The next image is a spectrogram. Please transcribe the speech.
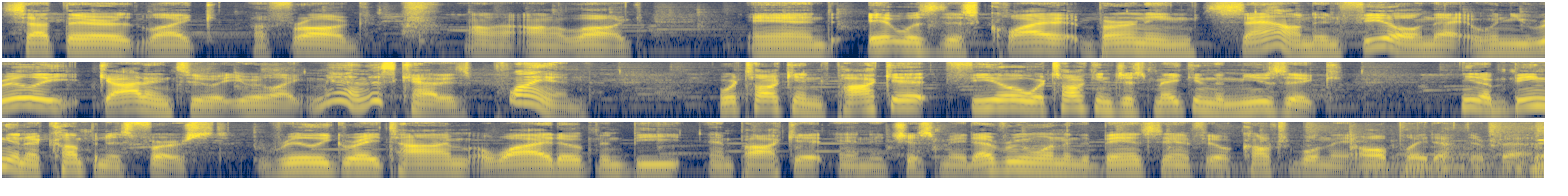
sat there like a frog on, a, on a log. And it was this quiet, burning sound and feel. And that when you really got into it, you were like, man, this cat is playing. We're talking pocket feel, we're talking just making the music you know, being an accompanist first, really great time, a wide open beat and pocket, and it just made everyone in the bandstand feel comfortable and they all played at their best.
